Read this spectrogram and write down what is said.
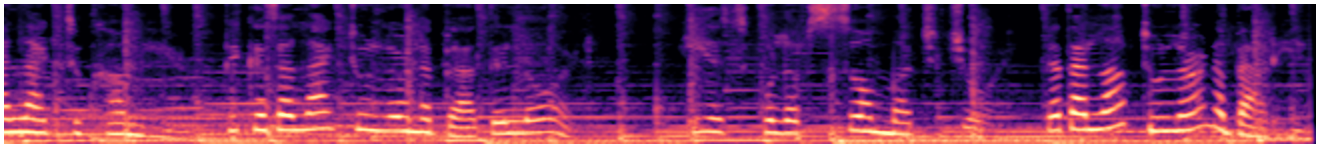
I like to come here because I like to learn about the Lord. He is full of so much joy that I love to learn about Him.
